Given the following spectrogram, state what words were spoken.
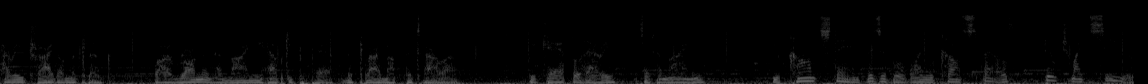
Harry tried on the cloak, while Ron and Hermione helped him prepare for the climb up the tower. Be careful, Harry, said Hermione. You can't stay invisible while you cast spells. Filch might see you.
